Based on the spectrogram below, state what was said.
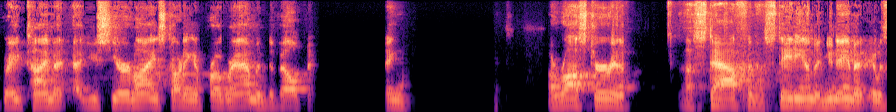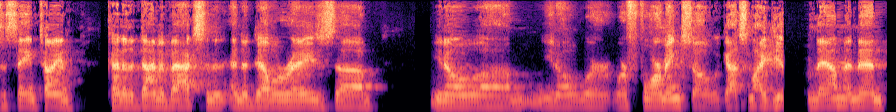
great time at, at UC Irvine, starting a program and developing a roster and a staff and a stadium and you name it. It was the same time, kind of the Diamondbacks and, and the Devil Rays, um, you know, um, you know, were, were forming. So we got some ideas from them. And then,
